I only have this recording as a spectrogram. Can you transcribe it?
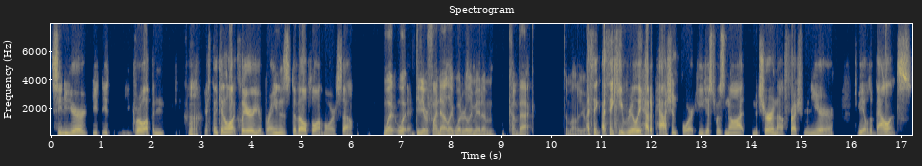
senior year, you, you, you grow up and Huh. You're thinking a lot clearer. Your brain has developed a lot more. So, what what did you ever find out? Like, what really made him come back to Model UN? I think I think he really had a passion for it. He just was not mature enough freshman year to be able to balance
